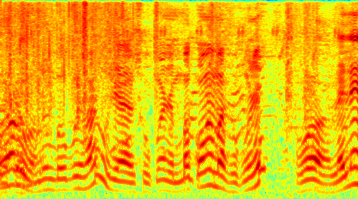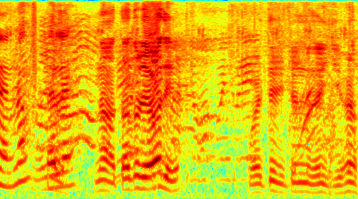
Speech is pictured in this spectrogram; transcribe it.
હારું. બબુરું બબુરું હારું છે. છોકરાને રમવા કોમે માં છોકરું હો લઈ લે ને લઈ લે. ના અત્યારે તો રહેવા દે. વળતે રિટર્ન લઈ જઈએ હેડો.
